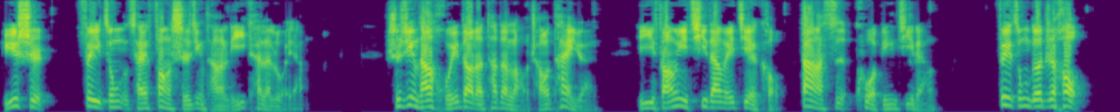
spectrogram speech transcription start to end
于是费宗才放石敬瑭离开了洛阳。石敬瑭回到了他的老巢太原，以防御契丹为借口，大肆扩兵积粮。费宗得知后，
